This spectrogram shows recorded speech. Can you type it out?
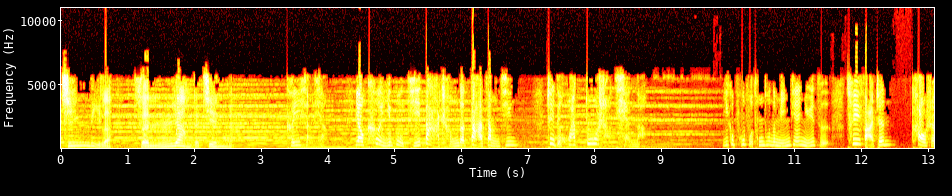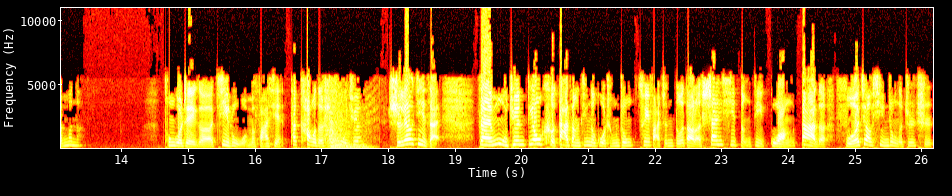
经历了怎样的艰难？可以想象，要刻一部集大成的大藏经，这得花多少钱呢？一个普普通通的民间女子崔法珍靠什么呢？通过这个记录，我们发现她靠的是募捐。史料记载，在募捐雕刻大藏经的过程中，崔法珍得到了山西等地广大的佛教信众的支持，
